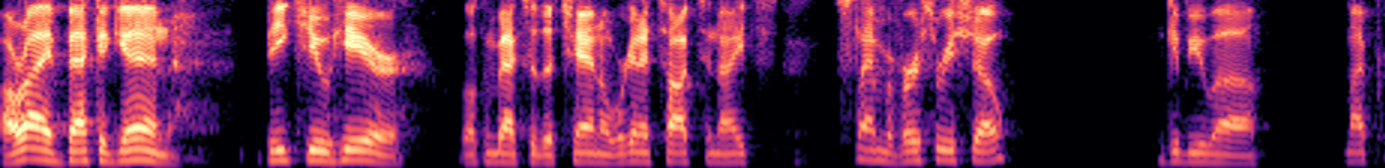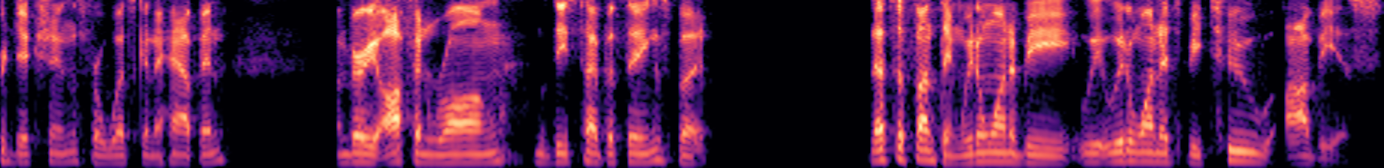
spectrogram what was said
All right, back again. BQ here. Welcome back to the channel. We're going to talk tonight's Slam Slammiversary show. Give you uh my predictions for what's going to happen. I'm very often wrong with these type of things, but that's a fun thing. We don't want to be we, we don't want it to be too obvious.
